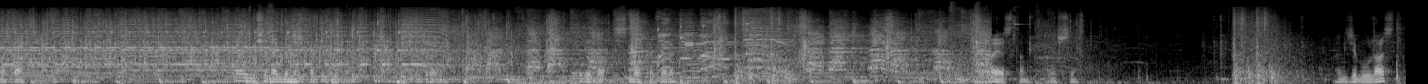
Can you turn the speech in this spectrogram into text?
Dobra, i mi się nagle myszka wygląda. Za smoka teraz? No jest tam jeszcze. A gdzie był last?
